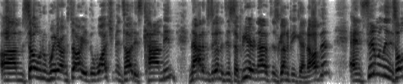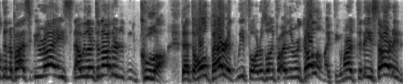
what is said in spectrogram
um, someone where, I'm sorry, the watchman's hut is common, not if it's going to disappear, not if there's going to be ganavim. And similarly, this whole din of Pasibi rice, now we learned another kula, that the whole parak we thought was only for either regalim, like the Gemara today started.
